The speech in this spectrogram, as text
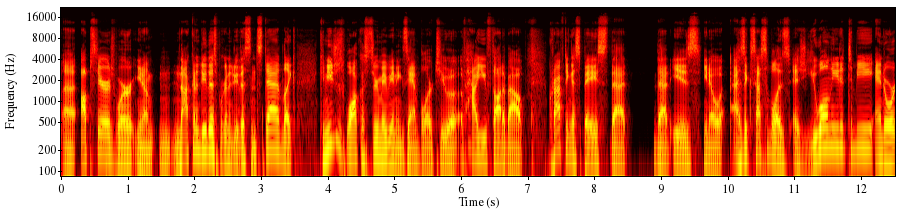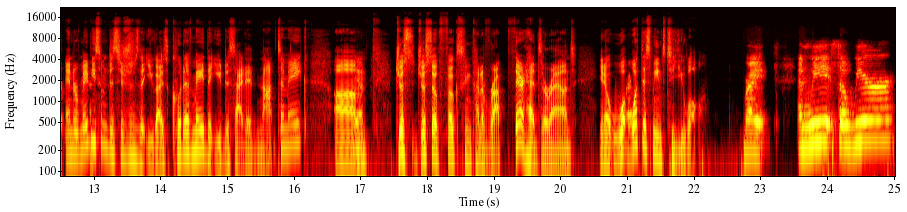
uh, upstairs we're you know not going to do this we're going to do this instead. Like can you just walk us through maybe an example or two of how you've thought about crafting a space that that is you know as accessible as as you all need it to be and or and or maybe some decisions that you guys could have made that you decided not to make um Yeah. just just so folks can kind of wrap their heads around you know what Right. what this means to you all Right. And we, so we're,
